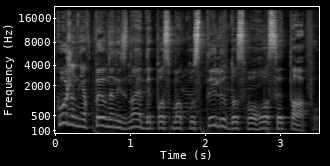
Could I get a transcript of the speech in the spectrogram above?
Кожен, я впевнений, знайде по смаку стилю до свого сетапу.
